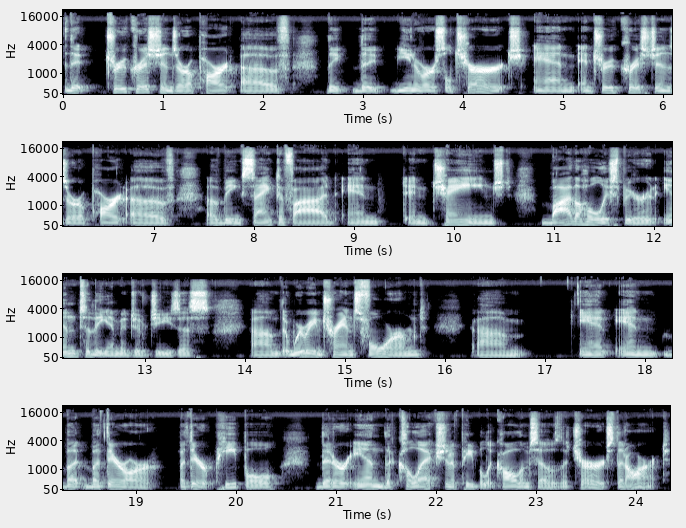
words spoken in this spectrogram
that true Christians are a part of the the universal church and and true Christians are a part of of being sanctified and and changed by the Holy Spirit into the image of Jesus um, that we're being transformed um, and and but but there are but there are people that are in the collection of people that call themselves the church that aren't.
